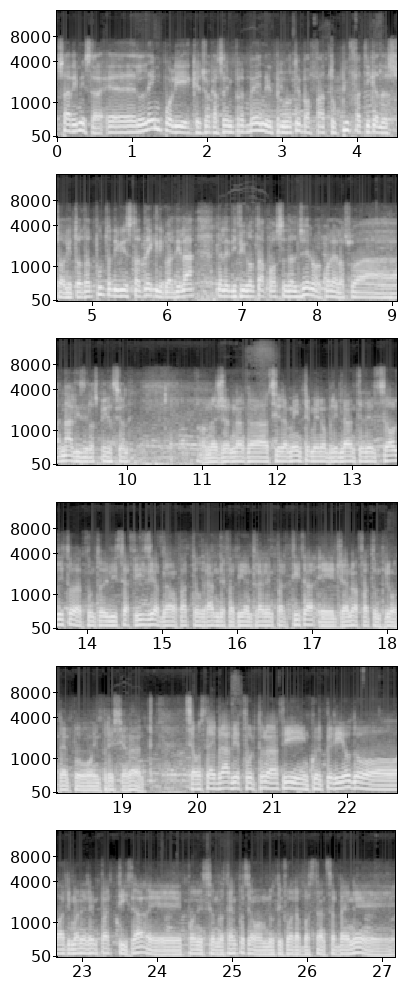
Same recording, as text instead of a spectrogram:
Sari mister, eh, l'Empoli che gioca sempre bene il primo tempo ha fatto più fatica del solito. Dal punto di vista tecnico al di là delle difficoltà poste dal Genoa qual è la sua analisi, la spiegazione? Una giornata sicuramente meno brillante del solito dal punto di vista fisico, abbiamo fatto grande fatica a entrare in partita e Genoa ha fatto un primo tempo impressionante. Siamo stati bravi e fortunati in quel periodo a rimanere in partita e poi nel secondo tempo siamo venuti fuori abbastanza bene e,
